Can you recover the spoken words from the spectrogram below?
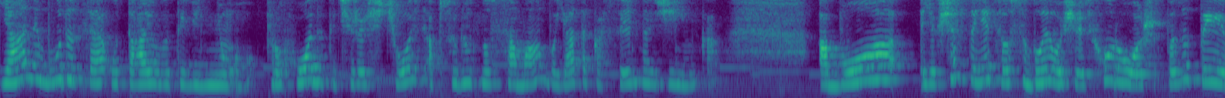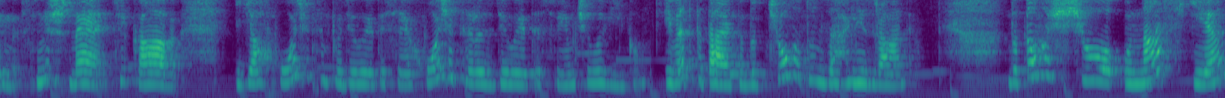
я не буду це утаювати від нього, проходити через щось абсолютно сама, бо я така сильна жінка. Або якщо стається особливо щось хороше, позитивне, смішне, цікаве, я хочу цим поділитися, я хочу це розділити своїм чоловіком. І ви спитаєте, до чого тут взагалі зради? До того, що у нас є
